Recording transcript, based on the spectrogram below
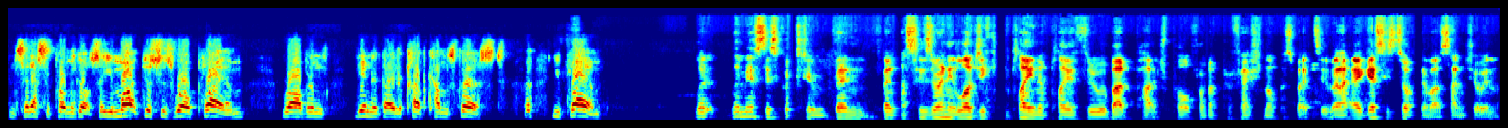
and so that's the problem we got. So you might just as well play them rather than the end of the day the club comes first. you play them. Let, let me ask this question, Ben. Ben is there any logic in playing a player through a bad patch, Paul, from a professional perspective? And I, I guess he's talking about Sancho in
